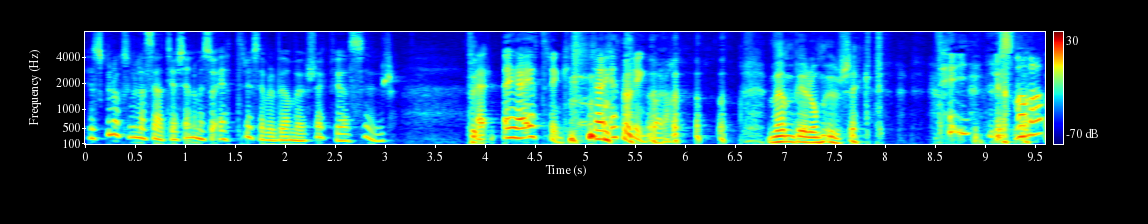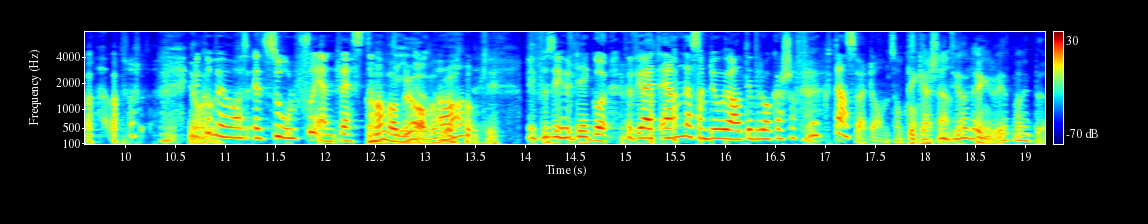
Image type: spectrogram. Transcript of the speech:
Jag skulle också vilja säga att jag känner mig så ettrig så jag vill be om ursäkt för jag är sur. För- Är, är jag ettrig? Jag är ettrig bara. Vem ber om ursäkt? Hej, lyssnarna. Ja, det kommer att vara ett solsken resten Ja, av tiden. bra, vad bra. Ja. Okej. Vi får se hur det går. För vi har ett ämne som du och jag alltid bråkar så fruktansvärt om som Det kommer kanske sen. inte gör längre, vet man inte.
